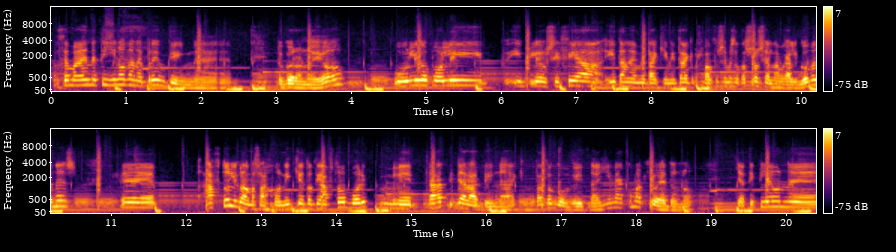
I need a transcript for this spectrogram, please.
Το θέμα είναι τι γινόταν πριν την, ε, τον κορονοϊό, που λίγο πολύ η πλειοψηφία ήταν με τα κινητά και προσπαθούσε μέσα από τα social να βγάλει γκόμενες. Ε, αυτό λίγο να μας αγχώνει και το ότι αυτό μπορεί μετά την καραντίνα και μετά τον COVID να γίνει ακόμα πιο έντονο γιατί πλέον ε,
